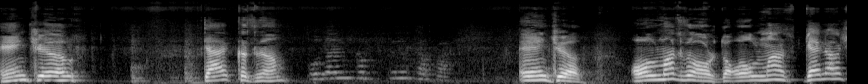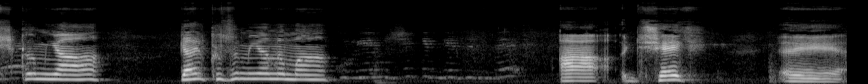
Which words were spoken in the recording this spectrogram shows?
Angel. Gel kızım. Odanın kapısını kapat. Angel. Olmaz orada olmaz. Gel aşkım ya. Gel kızım yanıma. Aa, şey eee,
